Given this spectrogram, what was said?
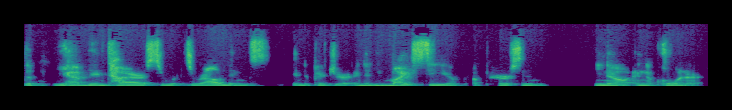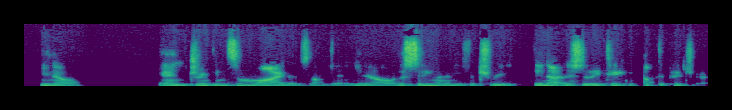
the you have the entire sur- surroundings in the picture, and then you might see a, a person, you know, in the corner, you know, and drinking some wine or something, you know, they're sitting underneath a tree. They're not necessarily taking up the picture,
